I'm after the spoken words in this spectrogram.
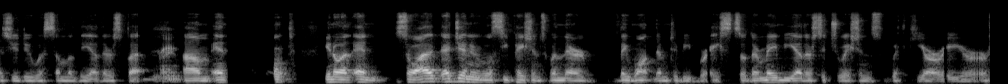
as you do with some of the others. But, right. um, and, you know, and, and so I, I generally will see patients when they're they want them to be braced. So there may be other situations with Chiari or, or,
